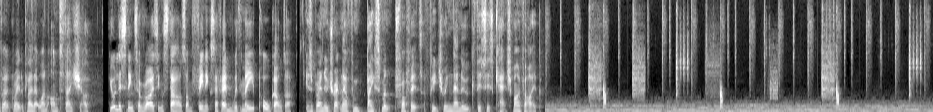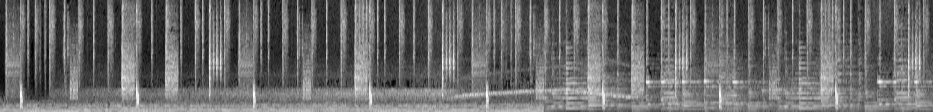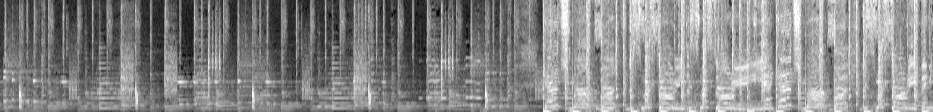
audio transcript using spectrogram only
Great to play that one on today's show. You're listening to Rising Stars on Phoenix FM with me, Paul Golder. It's a brand new track now from Basement Prophet featuring Nanook. This is Catch My Vibe. My right, this is my story. This is my story. Yeah, catch my vibe. This is my story, baby.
